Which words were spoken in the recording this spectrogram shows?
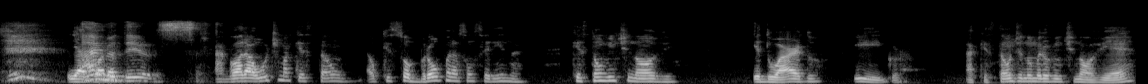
E agora, Ai, meu Deus. Agora a última questão é o que sobrou para a Sonserina. Questão 29. Eduardo e Igor. A questão de número 29 é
